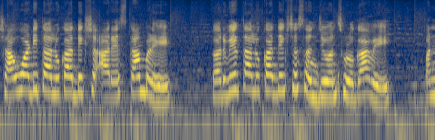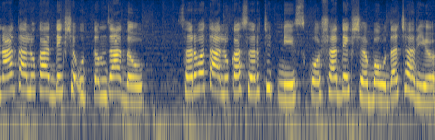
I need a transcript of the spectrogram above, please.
शाहूवाडी तालुकाध्यक्ष आर एस कांबळे करवीर तालुकाध्यक्ष संजीवन सुळगावे पन्हाळ तालुकाध्यक्ष उत्तम जाधव सर्व तालुका सरचिटणीस कोषाध्यक्ष बौद्धाचार्य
